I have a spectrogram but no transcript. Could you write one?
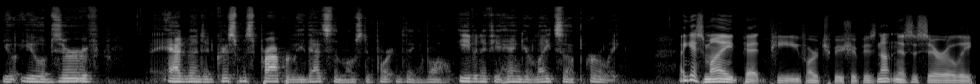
you you observe Advent and Christmas properly, that's the most important thing of all. Even if you hang your lights up early. I guess my pet peeve, Archbishop, is not necessarily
